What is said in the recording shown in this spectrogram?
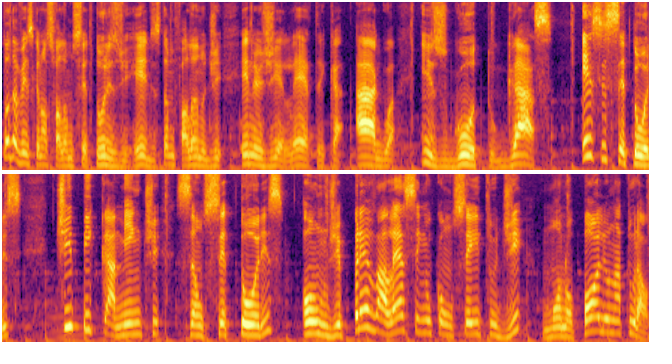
Toda vez que nós falamos setores de redes, estamos falando de energia elétrica, água, esgoto, gás. Esses setores tipicamente são setores onde prevalecem o conceito de monopólio natural.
